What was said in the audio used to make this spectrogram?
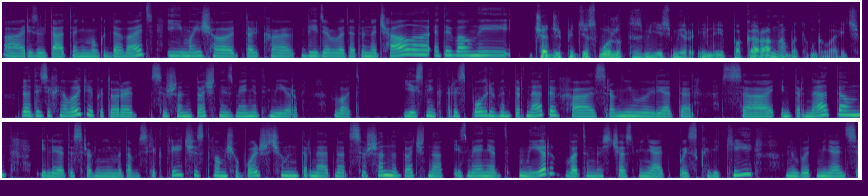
а, результаты они могут давать. И мы еще только видим вот это начало этой волны. Чат GPT сможет изменить мир или пока рано об этом говорить? Это технология, которая совершенно точно изменит мир. Вот. Есть некоторые споры в интернетах, а ли это с интернетом, или это сравнимо там с электричеством, еще больше, чем интернет, но это совершенно точно изменит мир. Вот оно сейчас меняет поисковики, оно будет менять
